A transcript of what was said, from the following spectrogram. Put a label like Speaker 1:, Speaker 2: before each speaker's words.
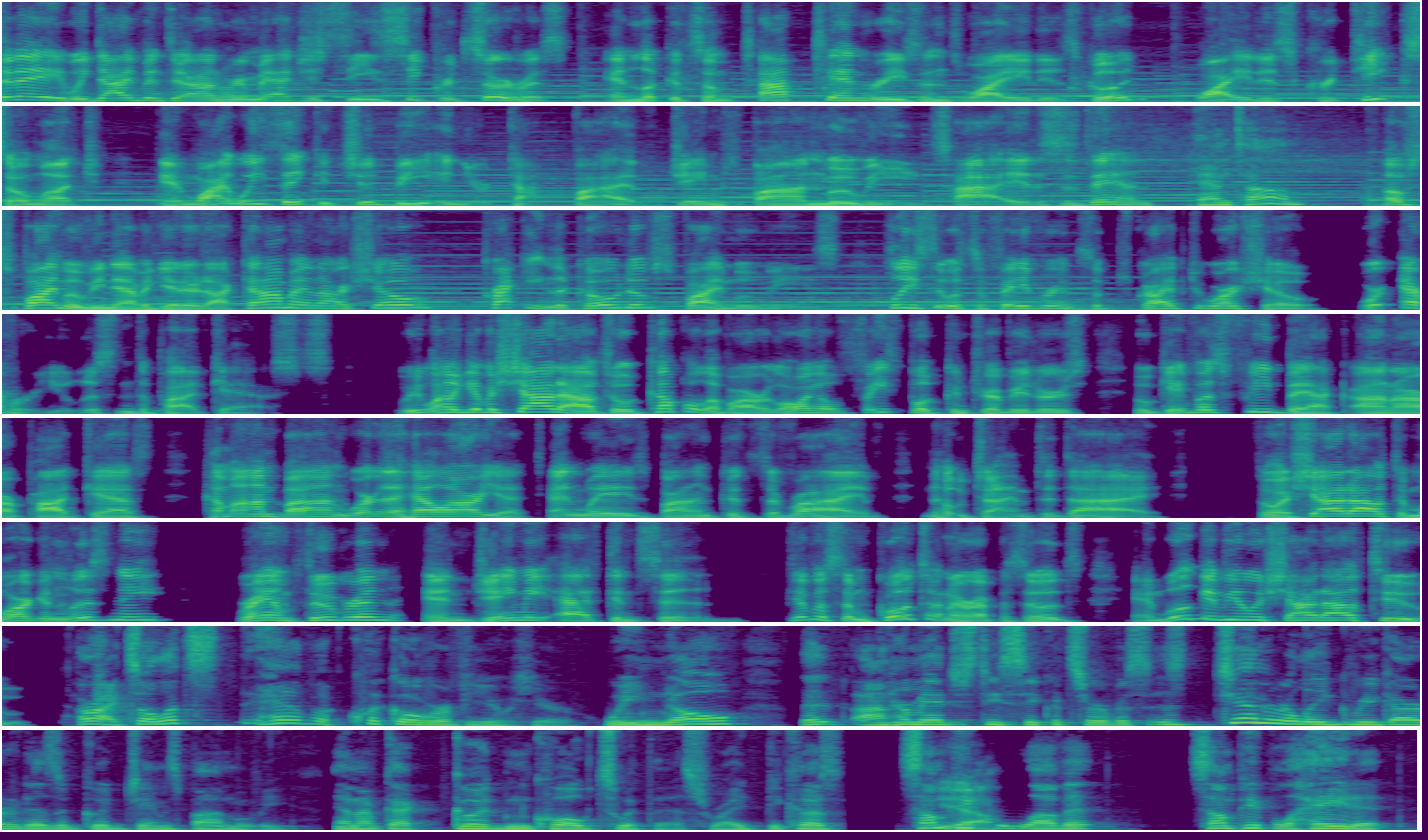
Speaker 1: Today, we dive into On Her Majesty's Secret Service and look at some top 10 reasons why it is good, why it is critiqued so much, and why we think it should be in your top five James Bond movies. Hi, this is Dan.
Speaker 2: And Tom.
Speaker 1: Of SpyMovieNavigator.com and our show, Cracking the Code of Spy Movies. Please do us a favor and subscribe to our show wherever you listen to podcasts. We want to give a shout out to a couple of our loyal Facebook contributors who gave us feedback on our podcast. Come on, Bond, where the hell are you? 10 ways Bond could survive. No time to die. So a shout out to Morgan Lisney, Graham Thubrin, and Jamie Atkinson. Give us some quotes on our episodes, and we'll give you a shout out too.
Speaker 2: All right, so let's have a quick overview here. We know that On Her Majesty's Secret Service is generally regarded as a good James Bond movie. And I've got good in quotes with this, right? Because some
Speaker 1: Yeah.
Speaker 2: people love it, some people hate it,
